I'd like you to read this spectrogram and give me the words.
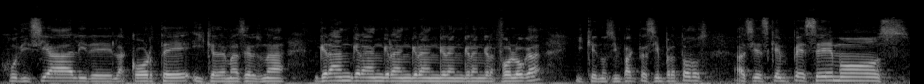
judicial y de la corte, y que además eres una gran, gran, gran, gran, gran, gran grafóloga, y que nos impacta siempre a todos. Así es que empecemos.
